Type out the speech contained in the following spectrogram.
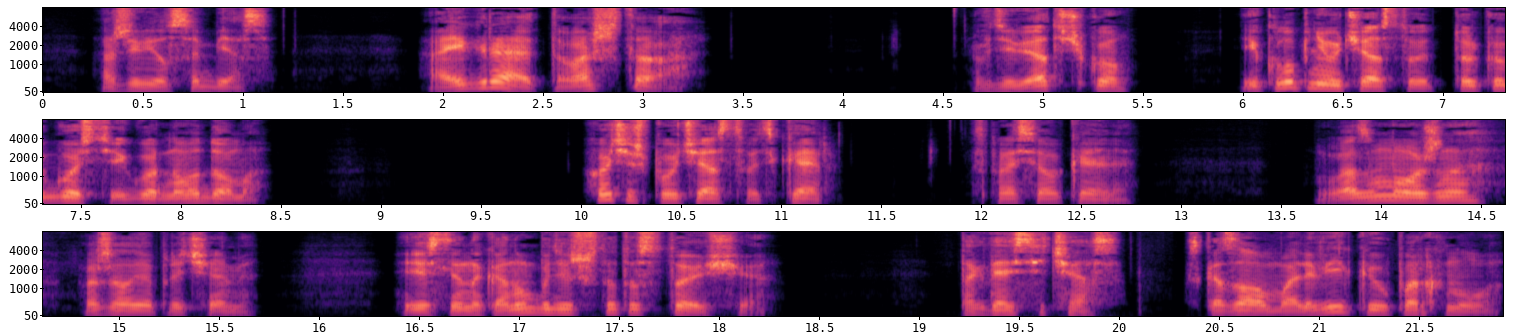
– оживился бес. «А играют-то во что?» В девяточку. И клуб не участвует, только гости игорного дома. «Хочешь поучаствовать, Кэр?» — спросил Кэлли. «Возможно», — пожал я плечами, — «если на кону будет что-то стоящее». «Тогда и сейчас», — сказала Мальвик и упорхнула.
